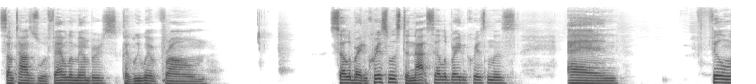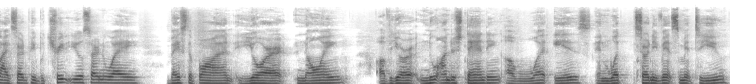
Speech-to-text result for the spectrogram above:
sometimes with family members because we went from celebrating Christmas to not celebrating Christmas and feeling like certain people treated you a certain way based upon your knowing of your new understanding of what is and what certain events meant to you.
